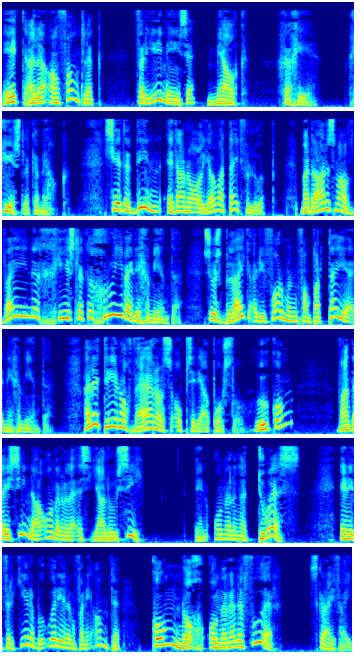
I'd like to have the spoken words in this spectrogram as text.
het hulle aanvanklik vir hierdie mense melk gegee geestelike melk. Sedertdien het daar nou al jou wat tyd verloop, maar daar is maar weinig geestelike groei by die gemeente, soos blyk uit die vorming van partye in die gemeente. Hulle tree nog wêrelds op sê die apostel. Hoekom? Want hy sien daar onder hulle is jaloesie en onderlinge twis en die verkeerde beoordeling van die ampte kom nog onder hulle voor, skryf hy.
